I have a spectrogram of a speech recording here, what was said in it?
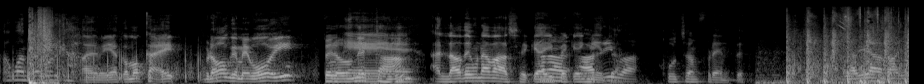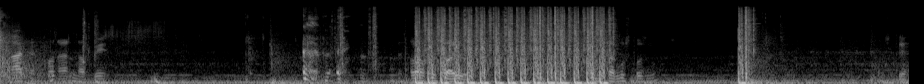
Aguanta, Gorka. Madre mía, ¿cómo os caéis? Bro, que me voy. ¿Pero dónde Eh, está? Al lado de una base que hay Ah, pequeñita. arriba. Justo enfrente. Y había varios hackers con él también. Estaba justo ahí. Muchos gustos, ¿no? Hostia.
